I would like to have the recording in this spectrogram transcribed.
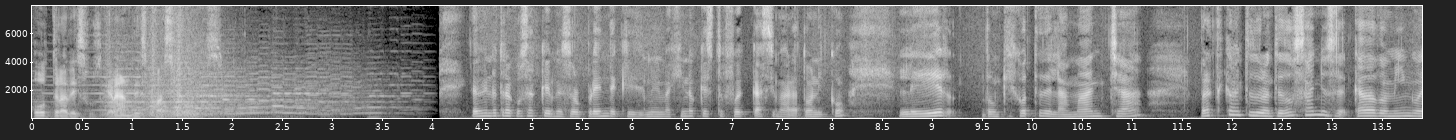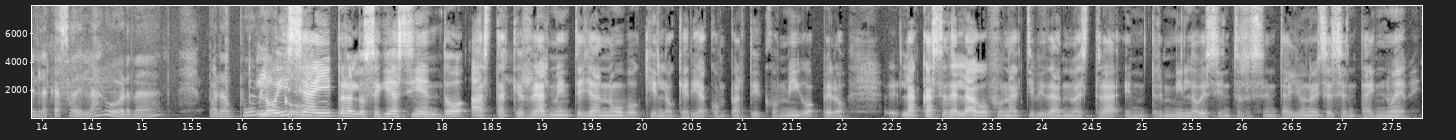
otra de sus grandes pasiones. También otra cosa que me sorprende, que me imagino que esto fue casi maratónico, leer Don Quijote de la Mancha prácticamente durante dos años eh, cada domingo en la Casa del Lago, ¿verdad? Para público. Lo hice ahí, pero lo seguí haciendo hasta que realmente ya no hubo quien lo quería compartir conmigo. Pero eh, la Casa del Lago fue una actividad nuestra entre 1961 y 69.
